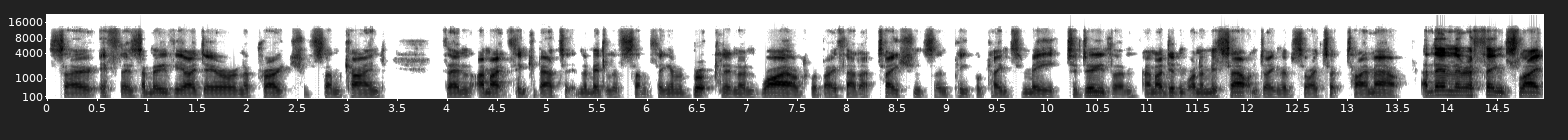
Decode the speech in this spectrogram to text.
So if there's a movie idea or an approach of some kind, then I might think about it in the middle of something. And Brooklyn and Wild were both adaptations, and people came to me to do them. And I didn't want to miss out on doing them, so I took time out. And then there are things like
